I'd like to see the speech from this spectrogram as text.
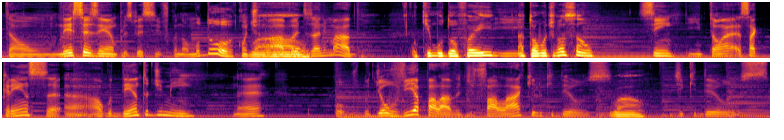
Então, nesse exemplo específico, não mudou, continuava Uau. desanimado. O que mudou foi E- a tua motivação. Sim, então essa crença, ah, algo dentro de mim, né? De ouvir a palavra, de falar aquilo que Deus Uau. de que Deus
